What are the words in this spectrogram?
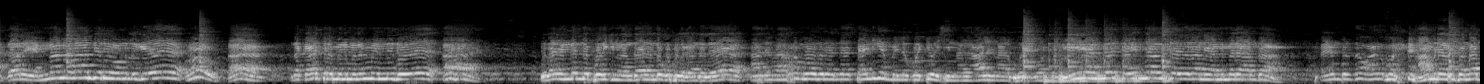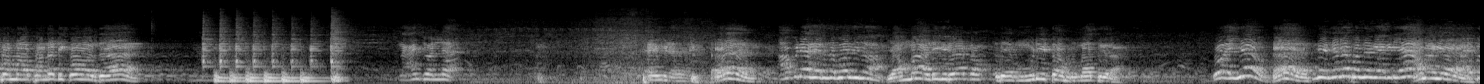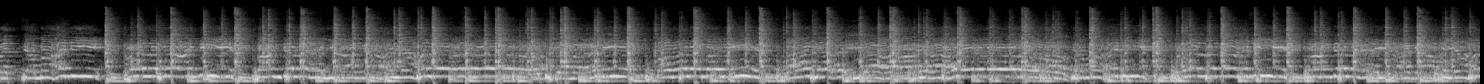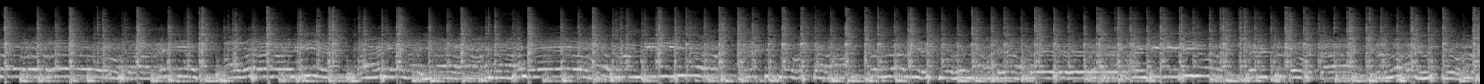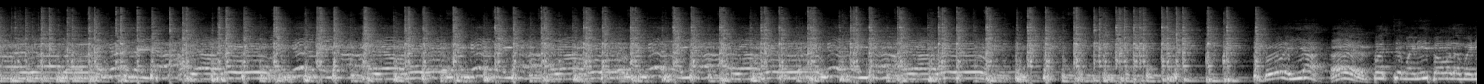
வேற என்னென்னலாம் தெரியும் உங்களுக்கு? இந்த கழுத்துல மினு மினு மின்னுது இதெல்லாம் எங்க இருந்து பொறிக்கணும் வந்த எந்த குப்பையில கண்டது? அது வரும்போது அந்த தண்ணி கம்பியில கொட்டி வச்சிருந்தாங்க. ஆளுங்க நாலு போய் நீ என்ன செஞ்சாலும் செய்யலாம் நீ அந்த மாதிரி ஆள் தான் அழும்பு தான் வாங்க போறேன். ஆம்பளை சொன்னா பொம்மா பொண்டாட்டி கோவம் வருதா? நான் சொல்ல. அப்படியாக இருந்த போதிலும் எம்மா அடிக்கிறியா? முடிட்டோம் அப்புறம் மாத்துக்கிறேன் ஓ ஐயோ. நீ என்ன பண்ண கேக்குறியா? ஆமாங்க. பச்சை மணி கவல மணி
